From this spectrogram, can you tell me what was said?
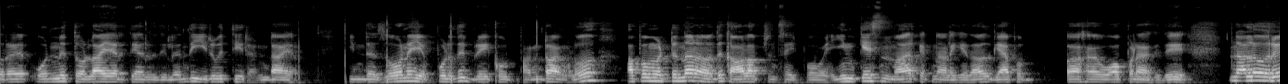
ஒரு ஒன்று தொள்ளாயிரத்தி அறுபதுலேருந்து இருபத்தி ரெண்டாயிரம். இந்த ஜோனை எப்பொழுது பிரேக் அவுட் பண்ணுறாங்களோ அப்போ மட்டும்தான் நான் வந்து கால் ஆப்ஷன் சைட் போவேன். இன்கேஸ் மார்க்கெட் நாளைக்கு ஏதாவது கேப் ஆக ஓப்பன் ஆகுது நல்ல ஒரு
